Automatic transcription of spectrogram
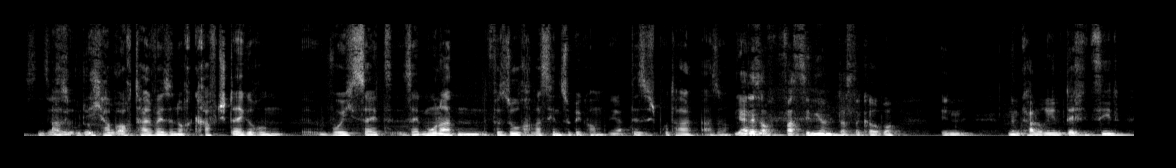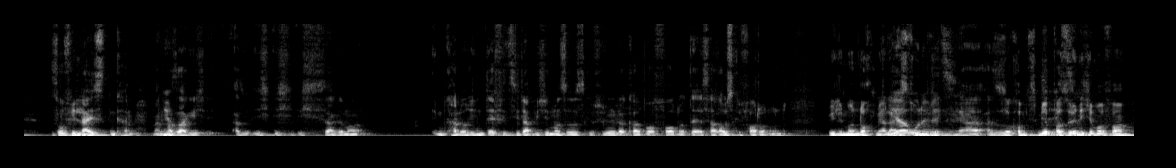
Sehr, also sehr ich habe auch teilweise noch Kraftsteigerung, wo ich seit, seit Monaten versuche, was hinzubekommen. Ja. Das ist brutal. Also. Ja, das ist auch faszinierend, dass der Körper in einem Kaloriendefizit so viel leisten kann. Manchmal ja. sage ich, also ich, ich, ich sage immer, im Kaloriendefizit habe ich immer so das Gefühl, der Körper fordert, der ist herausgefordert und will immer noch mehr Leistung ja, ohne bringen. Witz. Ja, also so kommt es mir persönlich immer vor.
